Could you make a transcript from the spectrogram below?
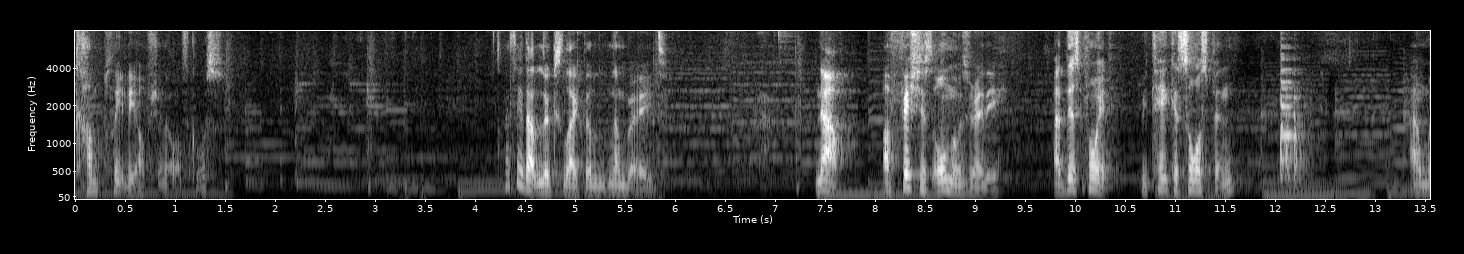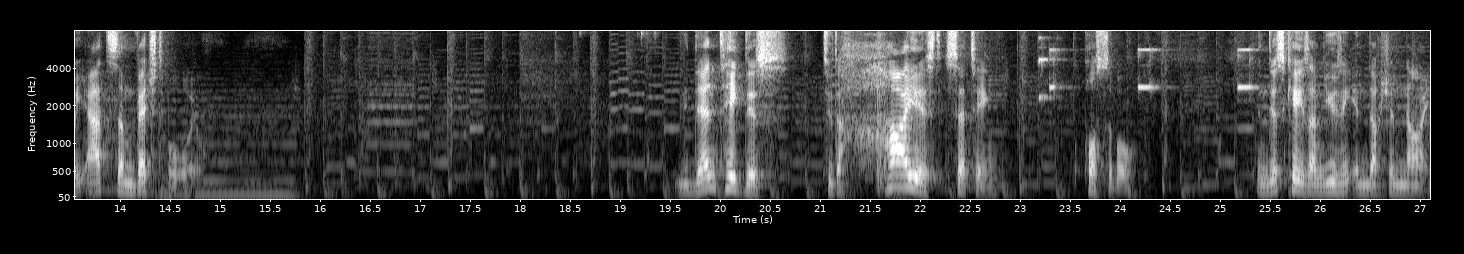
Completely optional, of course. I think that looks like the number eight. Now, our fish is almost ready. At this point, we take a saucepan and we add some vegetable oil. We then take this to the highest setting possible. In this case, I'm using induction 9.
